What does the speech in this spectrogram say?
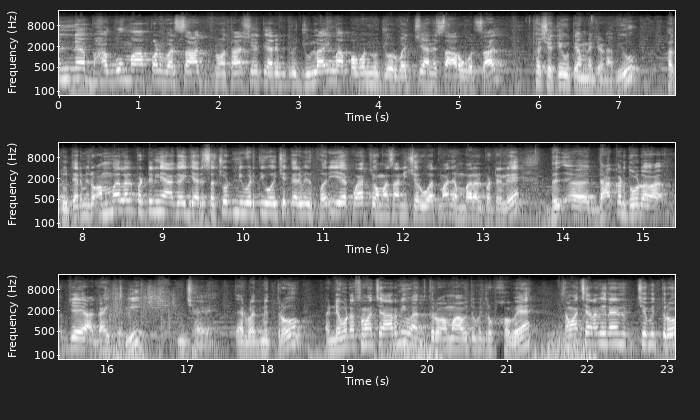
અન્ય ભાગોમાં પણ વરસાદ નોંધાશે. ત્યારે, મિત્રો, જુલાઈમાં પવનનું જોર વધશે અને સારો વરસાદ થશે તેવું તેમણે જણાવ્યું હતું. ત્યારે મિત્રો અંબાલાલ પટેલની આગાહી જ્યારે સચોટ નીવડતી હોય છે, ત્યારે મિત્રો ફરી એકવાર ચોમાસાની શરૂઆતમાં જ અંબાલાલ પટેલે ધાકડધોડ જે આગાહી કરી છે. ત્યારબાદ મિત્રો, અન્ય મોટા સમાચારની વાત કરવામાં આવે તો મિત્રો હવે સમાચાર આવી રહ્યા છે મિત્રો.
